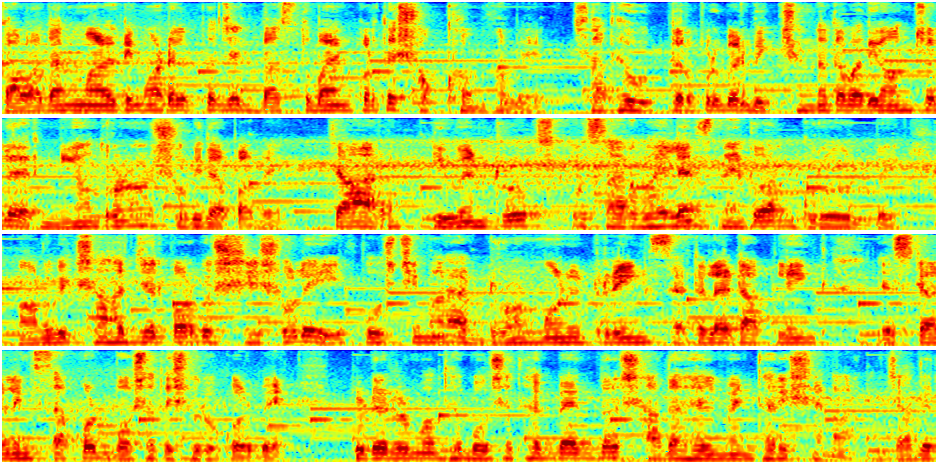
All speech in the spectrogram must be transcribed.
কালাদান মাল্টি মডেল প্রজেক্ট বাস্তবায়ন করতে সক্ষম হবে। সাথে উত্তর পূর্বের বিচ্ছিন্নতাবাদী অঞ্চলের নিয়ন্ত্রণের সুবিধা পাবে। চার ইউএন ট্রুপস ও সার্ভাইলেন্স নেটওয়ার্ক গড়ে উঠবে। মানবিক সাহায্যের পর্ব শেষ হলেই পশ্চিমারা drone monitoring satellite uplink Starlink support বসাতে শুরু করবে। টুইটারের মধ্যে বসে থাকবে একদল সাদা হেলমেটধারী সেনা, যাদের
